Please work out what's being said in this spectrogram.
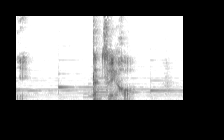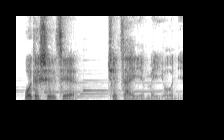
你。”但最后，我的世界却再也没有你。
